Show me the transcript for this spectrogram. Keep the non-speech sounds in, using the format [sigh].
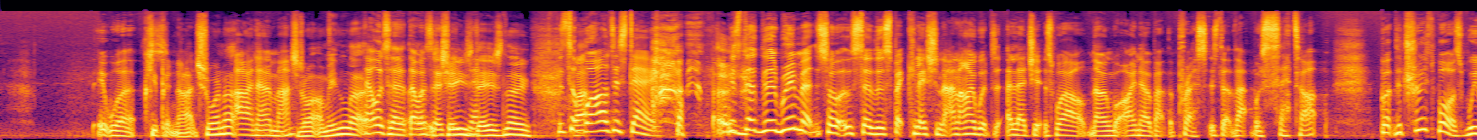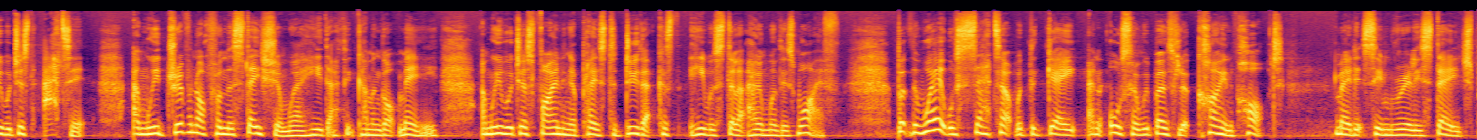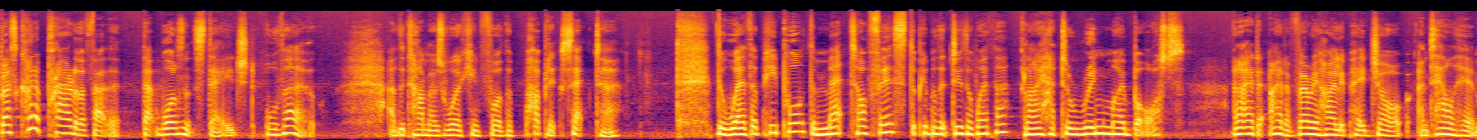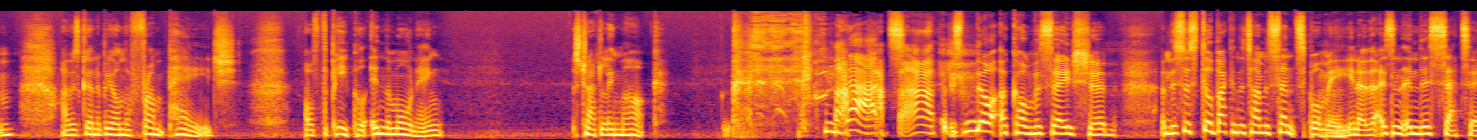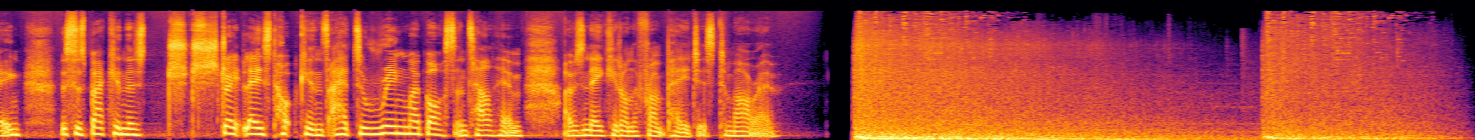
it works. Keep it natural, innit? I know, man. Do you know what I mean? Like, That was a- that was a changed days now. It's the But- wildest day. [laughs] Because the, the rumor, so so the speculation, and I would allege it as well, knowing what I know about the press, is that that was set up. But the truth was, we were just at it, and we'd driven off from the station where he'd, I think, come and got me, and we were just finding a place to do that because he was still at home with his wife. But the way it was set up with the gate, and also we both looked kind of hot, made it seem really staged. But I was kind of proud of the fact that that wasn't staged, although at the time I was working for the public sector the weather people, the Met office, the people that do the weather, and I had to ring my boss. And I had, I had a very highly paid job and tell him I was going to be on the front page of the people in the morning straddling Mark. [laughs] that is not a conversation. And this was still back in the time of sensible me, you know, that isn't in this setting. This was back in the straight laced Hopkins. I had to ring my boss and tell him I was naked on the front pages tomorrow.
